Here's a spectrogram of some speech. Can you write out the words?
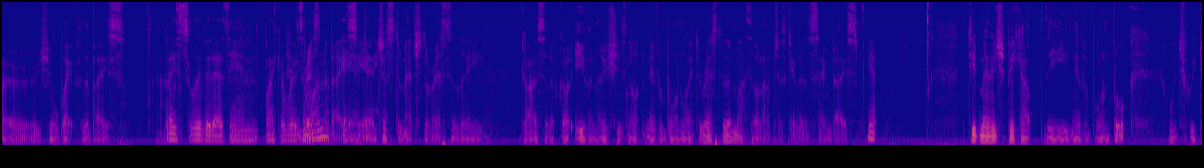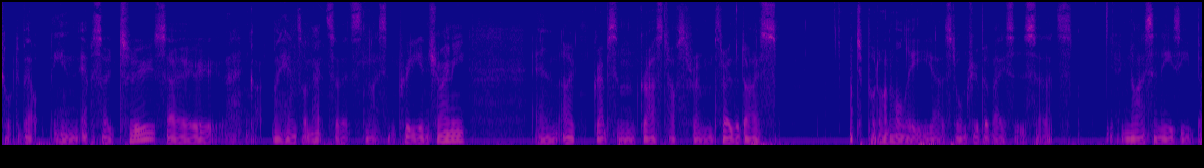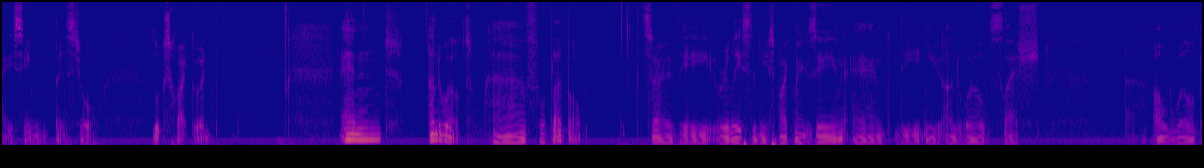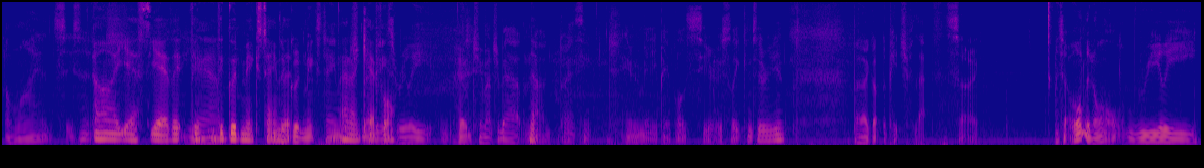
she'll wait for the base. Uh, Base delivered as in like a resin, resin one? base, yeah, okay. just to match the rest of the guys that I've got. Even though she's not Neverborn like the rest of them, I thought I'd just get her the same base. Yep. Did manage to pick up the Neverborn book, which we talked about in episode two. So I got my hands on that, so that's nice and pretty and shiny. And I grabbed some grass tufts from Throw the Dice to put on all the uh, Stormtrooper bases. So that's you know, nice and easy basing, but it still looks quite good. And Underworld uh, for Blood Bowl. So they released the new Spike magazine and the new Underworld slash Old World Alliance. Is it? Oh yes, yeah, the the, Yeah. the good mix team. the good mix team, I which nobody's for. really heard too much about. No. I don't think too many people are seriously considering it. But I got the pitch for that. So, so all in all, really,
